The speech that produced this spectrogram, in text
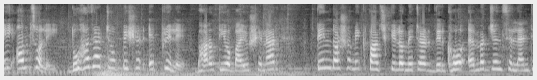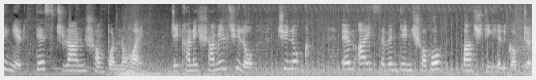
এই অঞ্চলে দু হাজার চব্বিশের এপ্রিলে ভারতীয় বায়ুসেনার তিন দশমিক পাঁচ কিলোমিটার দীর্ঘ এমার্জেন্সি ল্যান্ডিংয়ের টেস্ট রান সম্পন্ন হয়, যেখানে সামিল ছিল চিনুক এমআই সেভেন্টিন সহ পাঁচটি হেলিকপ্টার।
